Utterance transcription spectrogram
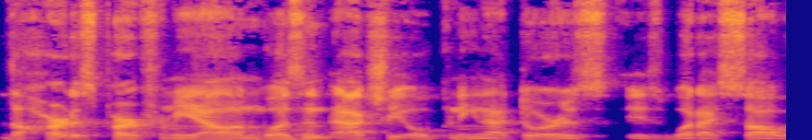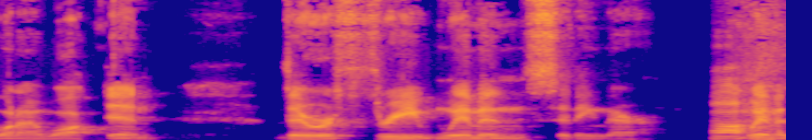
the hardest part for me, Alan, wasn't actually opening that door. Is is what I saw when I walked in. There were three women sitting there. Oh. Women,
